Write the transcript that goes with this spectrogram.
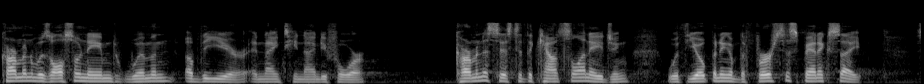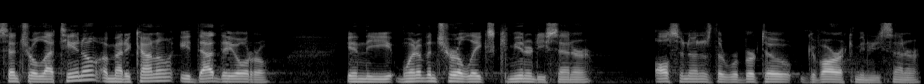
Carmen was also named Women of the Year in 1994. Carmen assisted the Council on Aging with the opening of the first Hispanic site, Centro Latino Americano Edad de Oro, in the Buenaventura Lakes Community Center, also known as the Roberto Guevara Community Center.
